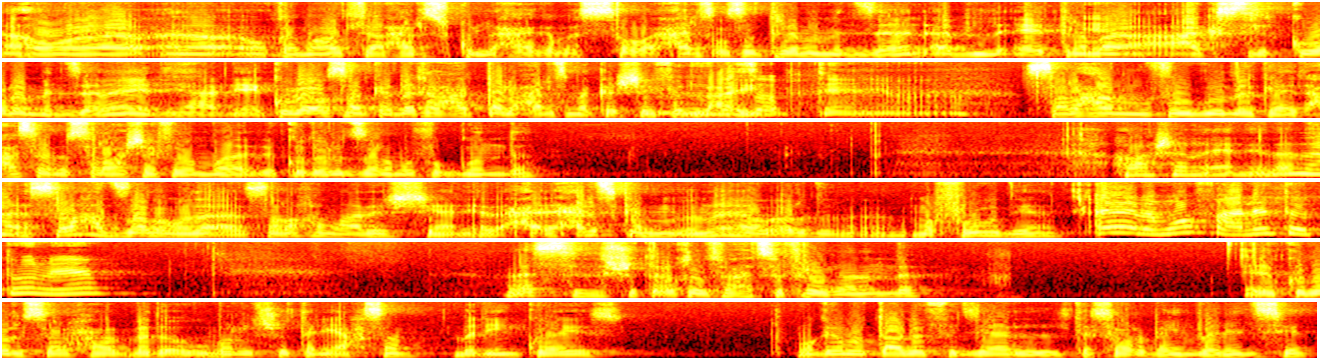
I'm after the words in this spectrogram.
هو أنا هو كان مغطي على الحارس كل حاجة بس هو الحارس أصلا اترمى من زمان قبل اترمى. عكس الكورة من زمان يعني. الكوره أصلا كان داخل حتى لو الحارس ما كانش شايف اللعيب. بالظبط يعني الصراحه المفروض الجون ده كان يتحسب الصراحه شايف إن هم اتظلموا في الجون ده. عشان يعني لا لا الصراحة اتظلموا. لا الصراحة معلش يعني الحارس كان مرمي على الأرض المفروض يعني. أيوه أنا موافقه على اللي أنت بتقوله يعني. بس الشوط الأول خلص 1-0 لهولندا الإكوادور الصراحة بدأوا برضه الشوط الثاني أحسن بادئين كويس وجابوا التعادل في الدقيقة ال 49 فالنسيا.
